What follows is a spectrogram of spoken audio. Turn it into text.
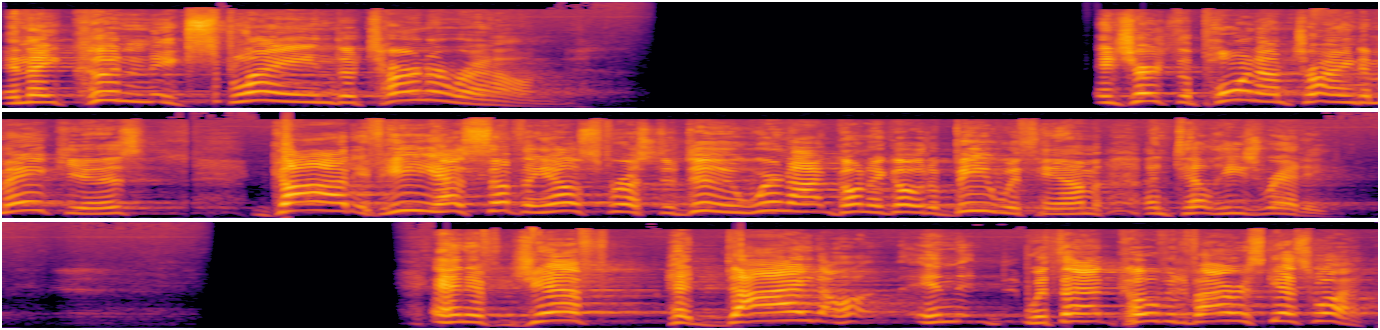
And they couldn't explain the turnaround. In church, the point I'm trying to make is God, if He has something else for us to do, we're not going to go to be with Him until He's ready. And if Jeff had died in, with that COVID virus, guess what?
